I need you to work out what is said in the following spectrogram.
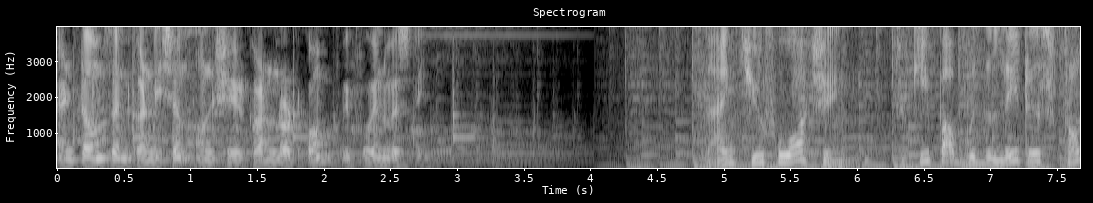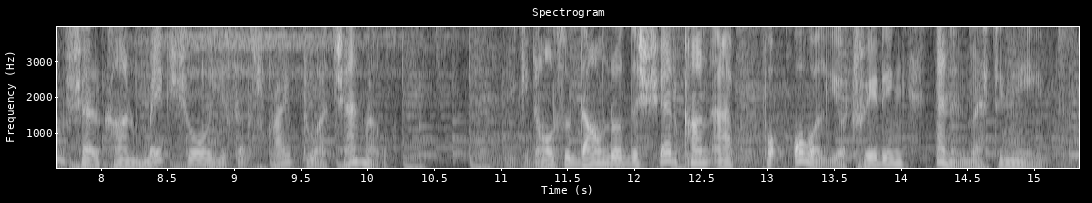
and terms and conditions on sharekhan.com before investing. Thank you for watching. To keep up with the latest from Sharekhan, make sure you subscribe to our channel. You can also download the Sharekhan app for all your trading and investing needs.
